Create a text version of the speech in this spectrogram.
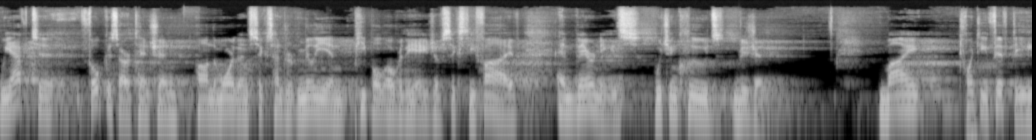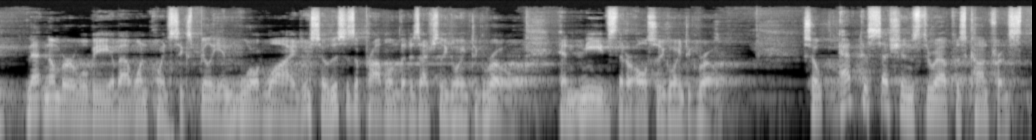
we have to focus our attention on the more than 600 million people over the age of 65 and their needs, which includes vision. By 2050, that number will be about 1.6 billion worldwide. So this is a problem that is actually going to grow and needs that are also going to grow. So at the sessions throughout this conference,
